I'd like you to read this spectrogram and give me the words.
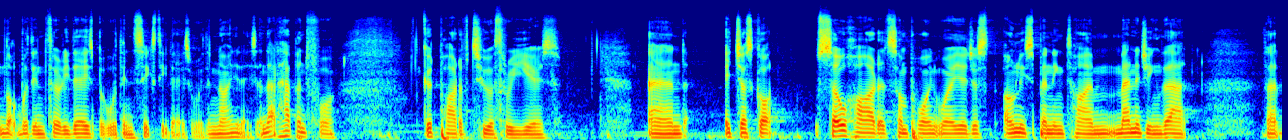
not within 30 days, but within 60 days or within 90 days. And that happened for a good part of two or three years. And it just got so hard at some point where you're just only spending time managing that, that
